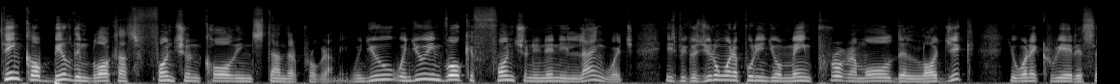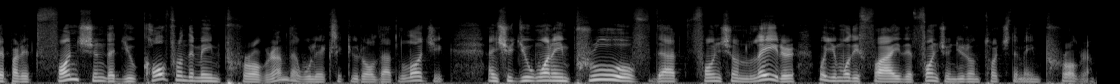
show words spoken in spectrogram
Think of building blocks as function call in standard programming. When you when you invoke a function in any language it's because you don't want to put in your main program all the logic. You want to create a separate function that you call from the main program that will execute all that logic. And should you want to improve that function later well you modify the function. You don't touch the main program.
